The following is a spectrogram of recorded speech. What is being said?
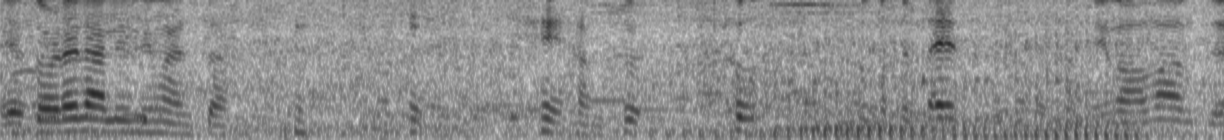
हे सोडायला आलेली माणसं. हे हे मामा आमचं.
